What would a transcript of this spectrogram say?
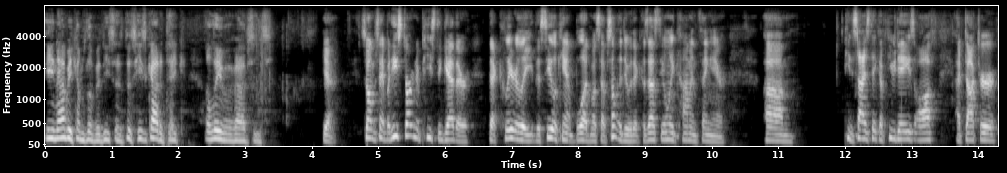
he now becomes livid. He says this. He's got to take a leave of absence. Yeah. So I'm saying, but he's starting to piece together that clearly the coelacanth blood must have something to do with it because that's the only common thing here. Um, he decides to take a few days off at Doctor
